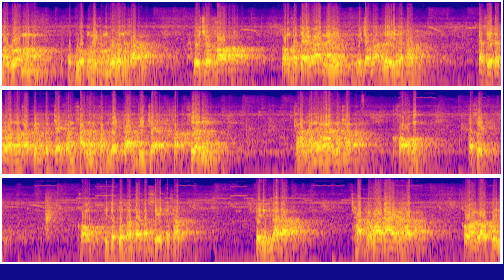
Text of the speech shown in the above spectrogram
มาร่วม อบรมให้ความรู้นะครับ โดยเฉพาะต้องเข้าใจว่าในในจังหวัดเลยนะครับ เกษตรกรนะครับเป็นปัจจัยสำคัญนะครับในการที่จะขับเคลื่อนการทำงานนะครับของเกษตร ของผลิตผลทางการเกษตรนะครับ เป็นระดับชาติก็ว่าได้นะครับ เพราะว่าเราเป็น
